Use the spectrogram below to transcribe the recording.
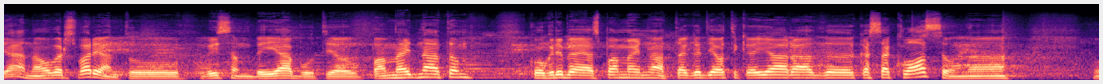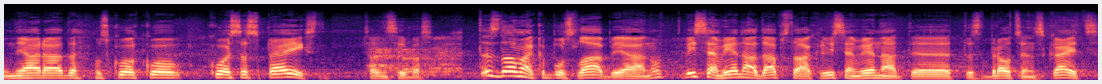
Jā, nav vairs variantu. Visam bija jābūt jau pamēģinātam, ko gribējās pamēģināt. Tagad jau tikai jārāda, kas ir klase un, eh, un jārāda, uz ko, ko, ko es esmu spējīgs. Sacensībās. Es domāju, ka būs labi. Jā. Nu, visiem vienādi apstākļi, visiem vienādi eh, tas braucienu skaits,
